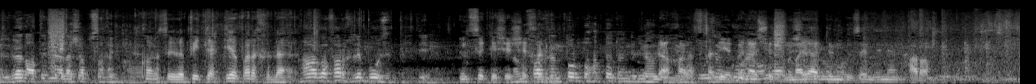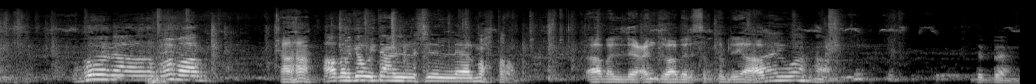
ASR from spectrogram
البيض اعطيناه لشب صاحبها. خلص إذا في تحتيه فرخ لا. هذا فرخ لبوز تحتيه امسكش يا شيخ فرخ. انطرته حطيته عند اليهودية. لا خلاص خليه بلاش المايات تنقز منين حرام. ابو عمر. أها. هذا القوي تاع ال- المحترم. هذا اللي عنده هذا اللي سقط لي إياه. أيوه ها. دبان.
